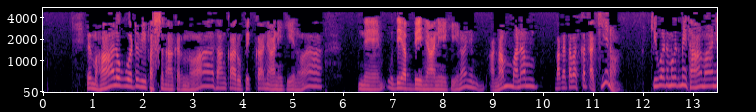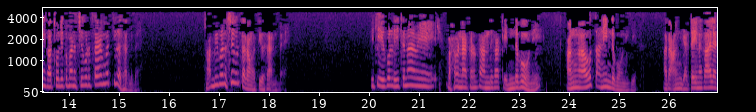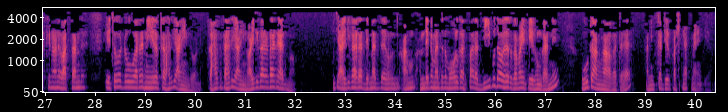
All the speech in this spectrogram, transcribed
මේ මහා ලොකුවට විපස්සනා කරනවා සංකාර උපේක්ඛා ඥානෙ කියනවා මේ උද්‍යප්පේ ඥානෙ කියනවා ඉතින් අනම් මනම් බකතවස් කතා කියනවා කිව්වට මොකද මේ සාමාන්‍ය කතෝලික මිනිස්සුන්ට තරම්වත් ඉවසන්න බෑ සාම්බි මිනිස්සුන්ට තරම්වත් ඉවසන්න බෑ ඉතින් ඒගොල්ලෝ හිතනවා මේ භාවනා කරනකොට අන් දෙකක් එන්න ඕනේ අන් ආවොත් අනින්න ඕනේ කියලා අර අං ගැටෙන කාලයක් එනවනේ වස්සන්න. එතකොට ඌ අර නීරට හරි අනින්න ඕනේ. ගහකට හරි අනිනවා. අයිතිකාරයට හරි අනිනවා. ඉතින් අයිතිකාරය දෙමැද්ද අන් දෙක මැදට මෝල් ගස් පාර දීපු දවසට තමයි තේරුම් ගන්නේ ඌට අං ආවට අනික් කටියට ප්‍රශ්නයක් නැහැ කියන.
